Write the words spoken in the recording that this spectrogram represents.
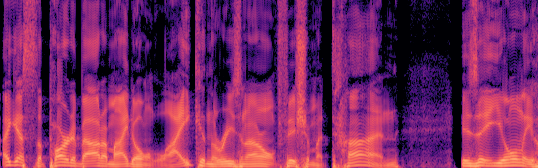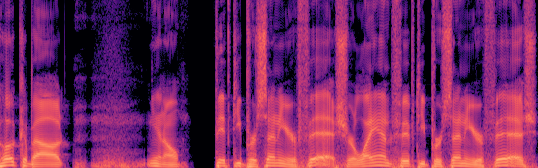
I guess the part about them I don't like, and the reason I don't fish them a ton, is that you only hook about you know fifty percent of your fish, or land fifty percent of your fish,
